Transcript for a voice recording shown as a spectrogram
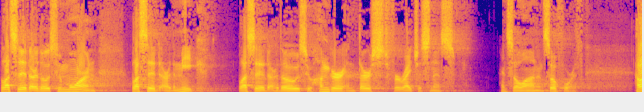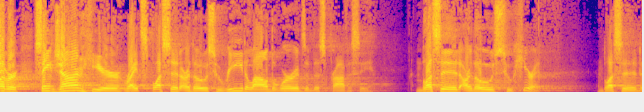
Blessed are those who mourn. Blessed are the meek. Blessed are those who hunger and thirst for righteousness. And so on and so forth. However, St. John here writes, Blessed are those who read aloud the words of this prophecy. Blessed are those who hear it. And blessed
